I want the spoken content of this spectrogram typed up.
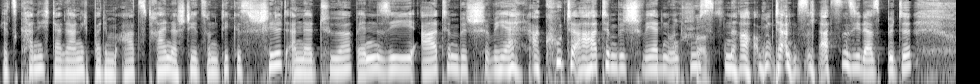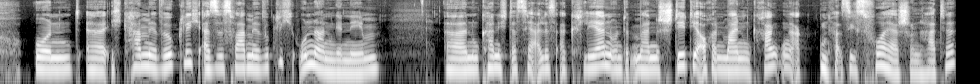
jetzt kann ich da gar nicht bei dem Arzt rein. Da steht so ein dickes Schild an der Tür. Wenn Sie Atembeschwerden, akute Atembeschwerden und Oh, Husten haben, dann lassen Sie das bitte. Und äh, ich kam mir wirklich, also es war mir wirklich unangenehm. Äh, nun kann ich das ja alles erklären und man steht ja auch in meinen Krankenakten, dass ich es vorher schon hatte.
